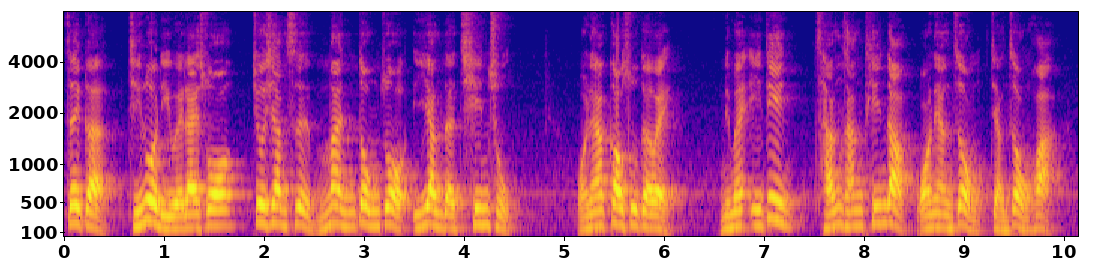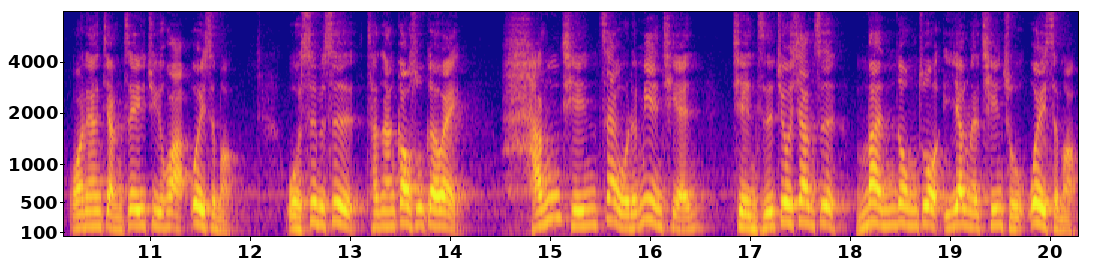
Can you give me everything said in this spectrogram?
这个吉诺里维来说，就像是慢动作一样的清楚。我呢要告诉各位，你们一定常常听到王良这种讲这种话。王良讲这一句话，为什么？我是不是常常告诉各位，行情在我的面前，简直就像是慢动作一样的清楚？为什么？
